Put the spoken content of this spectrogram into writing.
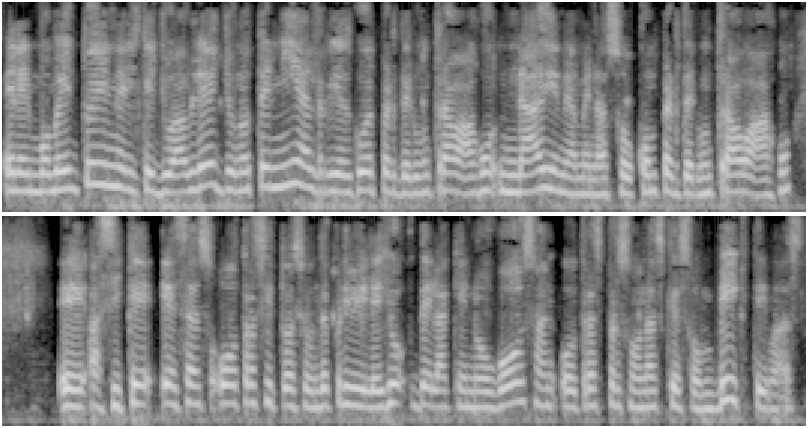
En el momento en el que yo hablé, yo no tenía el riesgo de perder un trabajo, nadie me amenazó con perder un trabajo, eh, así que esa es otra situación de privilegio de la que no gozan otras personas que son víctimas.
